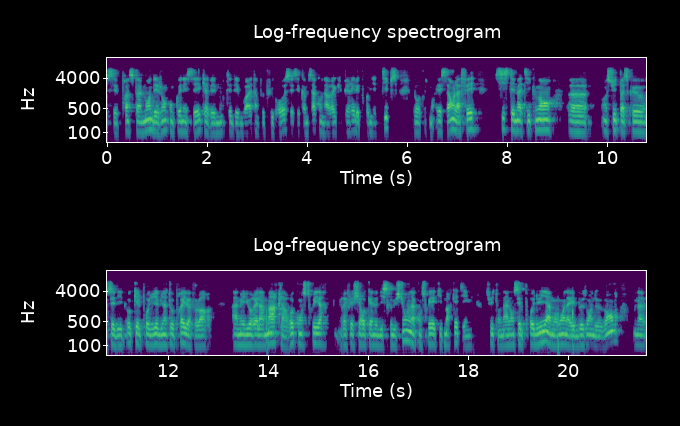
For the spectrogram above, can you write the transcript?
c'est principalement des gens qu'on connaissait, qui avaient monté des boîtes un peu plus grosses, et c'est comme ça qu'on a récupéré les premiers tips de recrutement. Et ça, on l'a fait systématiquement. Euh, ensuite, parce qu'on s'est dit, ok, le produit est bientôt prêt, il va falloir améliorer la marque, la reconstruire, réfléchir aux canaux de distribution. On a construit l'équipe marketing. Ensuite, on a lancé le produit. À un moment, on avait besoin de vendre. On a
